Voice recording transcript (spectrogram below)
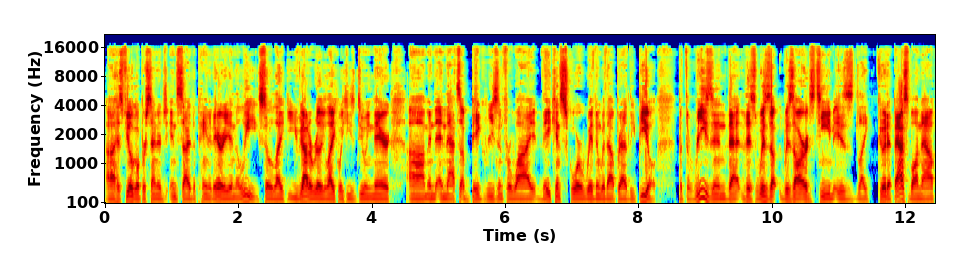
uh, his field goal percentage inside the painted area in the league. So like you've got to really like what he's doing there, um, and and that's a big reason for why they can score with and without Bradley Beal. But the reason that this Wiz- Wizards team is like good at basketball now,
